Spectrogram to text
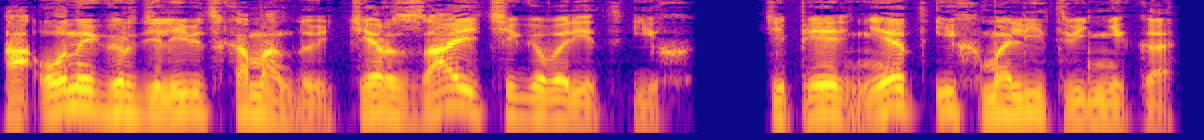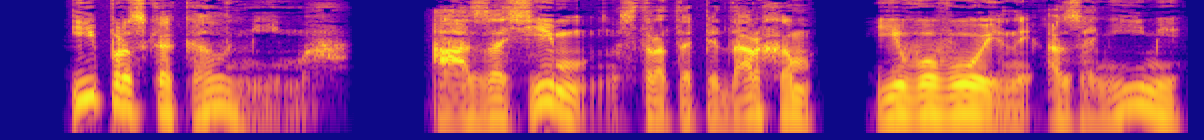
А он и горделивец командует. «Терзайте», — говорит их. Теперь нет их молитвенника. И проскакал мимо а за сим стратопедархом его воины, а за ними,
